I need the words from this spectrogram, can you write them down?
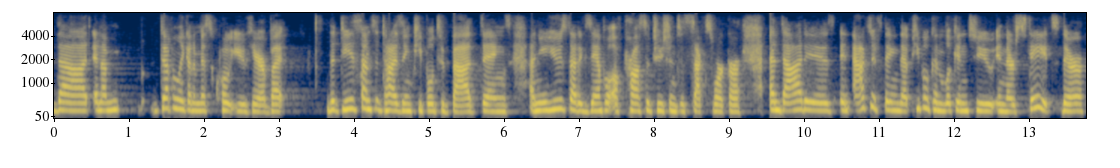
that, and I'm definitely going to misquote you here, but the desensitizing people to bad things. And you use that example of prostitution to sex worker. And that is an active thing that people can look into in their states. They're,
